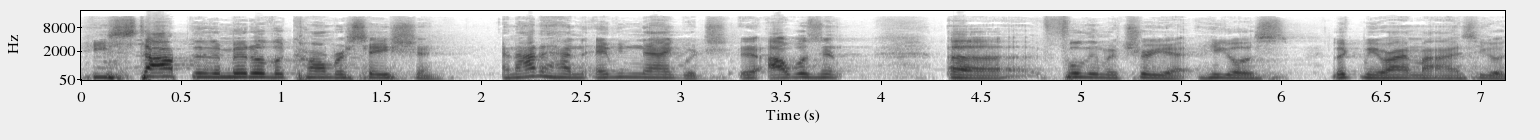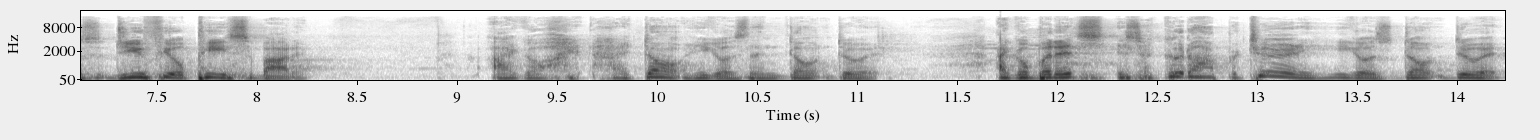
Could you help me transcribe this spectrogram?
He stopped in the middle of the conversation, and I didn't have any language. I wasn't uh, fully mature yet. He goes, look me right in my eyes. He goes, Do you feel peace about it? I go, I, I don't. He goes, Then don't do it. I go, But it's, it's a good opportunity. He goes, Don't do it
